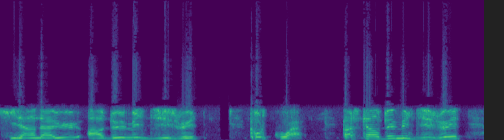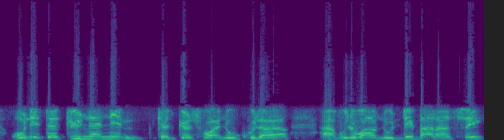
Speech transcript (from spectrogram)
qu'il en a eu en 2018. Pourquoi? Parce qu'en 2018, on était unanime, quelles que soient nos couleurs, à vouloir nous débarrasser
